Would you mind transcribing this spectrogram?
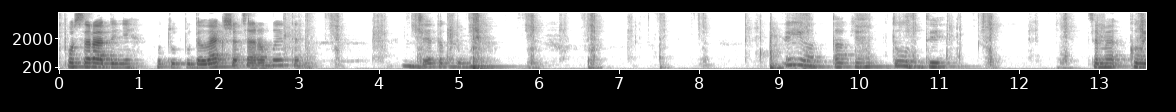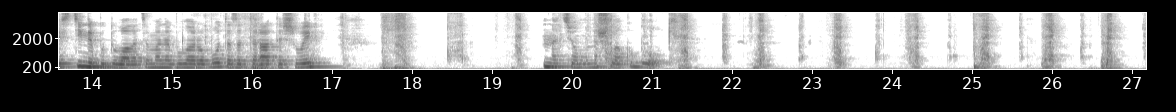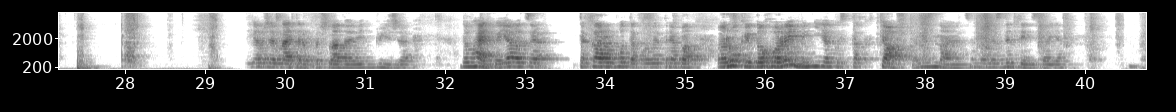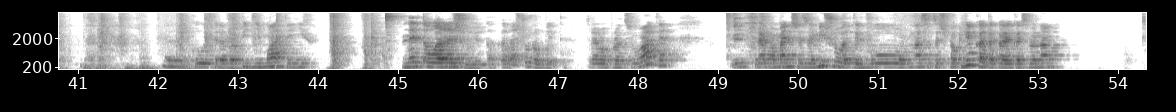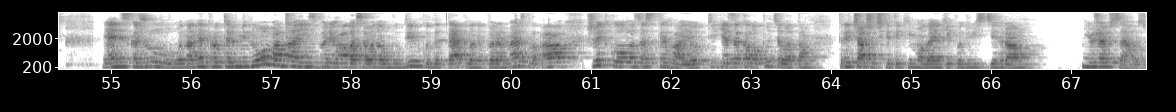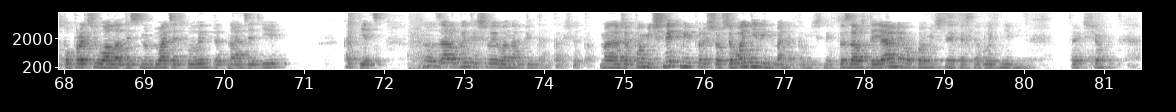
Посередині отут буде легше це робити. Це я так думаю. І от так його туди. Це ми коли стіни будували, це в мене була робота затирати шви на цьому на шлакоблокі. Я вже метр пройшла навіть більше. Довгенько, я оце така робота, коли треба руки догори, мені якось так тяжко. Не знаю, це в мене з дитинства я. Е, Коли треба піднімати їх. Не товаришую так, але що робити? Треба працювати і треба менше замішувати, бо у нас оця шпаклівка така якась, вона. Я не скажу, вона не протермінована і зберігалася вона в будинку, де тепло, не перемерзла, а швидко застигає. От я закалапуцяла там три чашечки такі маленькі по 200 грам. І вже все. Ось попрацювала десь ну, 20 хвилин, 15 і капець. Ну, заробити шви вона піде. Так що так. У мене вже помічник мій прийшов. Сьогодні він в мене помічник. То завжди я в нього помічник, а сьогодні він. Так що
